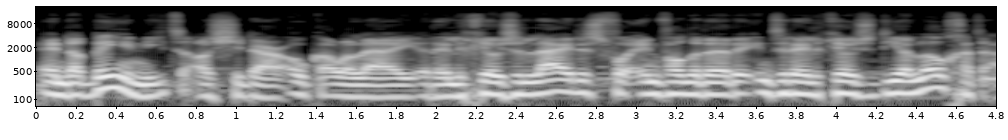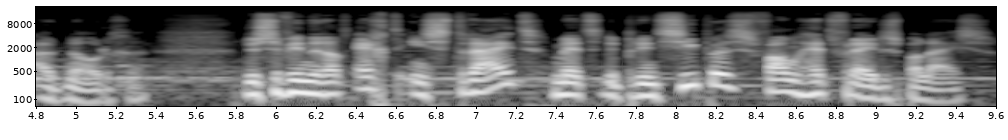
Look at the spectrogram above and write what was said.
En dat ben je niet als je daar ook allerlei religieuze leiders... voor een of andere interreligieuze dialoog gaat uitnodigen. Dus ze vinden dat echt in strijd met de principes van het Vredespaleis.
